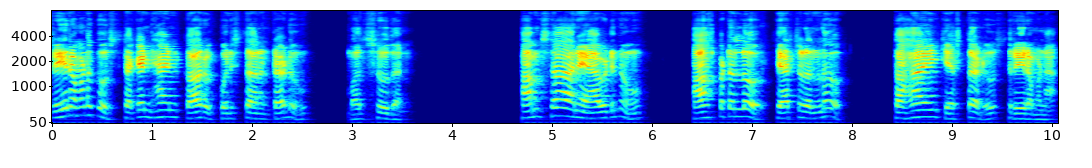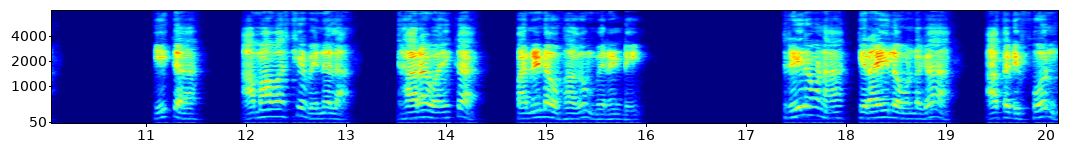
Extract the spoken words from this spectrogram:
శ్రీరమణకు సెకండ్ హ్యాండ్ కారు కొనిస్తానంటాడు మధుసూదన్. హంస అనే ఆవిడను హాస్పిటల్లో చేర్చడంలో సహాయం చేస్తాడు శ్రీరమణ. ఇక అమావాస్య వెన్నెల ధారావాహిక పన్నెండవ భాగం వినండి. శ్రీరమణ కిరాయిలో ఉండగా అతడి ఫోన్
